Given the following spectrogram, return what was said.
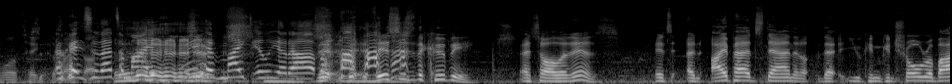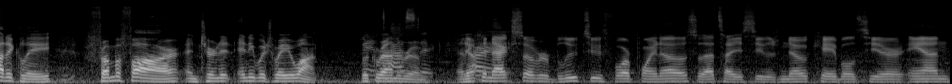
We'll take the Okay, mic so off. that's a mic. we have mic'd Iliad up. Th- th- this is the Kubi. That's all it is. It's an iPad stand that, that you can control robotically from afar and turn it any which way you want. Look around the room. Fantastic. And it All right. connects over Bluetooth 4.0, so that's how you see there's no cables here, and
